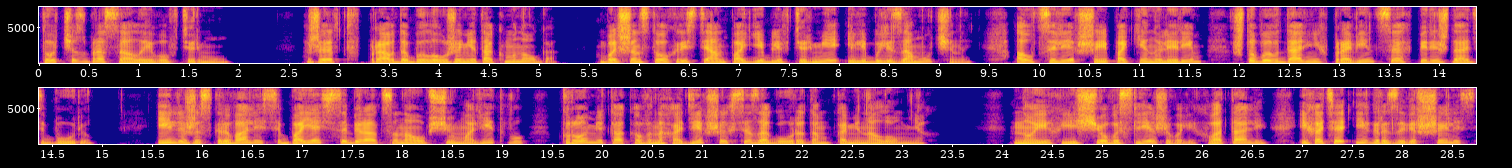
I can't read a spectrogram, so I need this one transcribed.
тотчас бросала его в тюрьму. Жертв, правда, было уже не так много. Большинство христиан погибли в тюрьме или были замучены, а уцелевшие покинули Рим, чтобы в дальних провинциях переждать бурю или же скрывались, боясь собираться на общую молитву, кроме как в находившихся за городом каменоломнях. Но их еще выслеживали, хватали, и хотя игры завершились,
